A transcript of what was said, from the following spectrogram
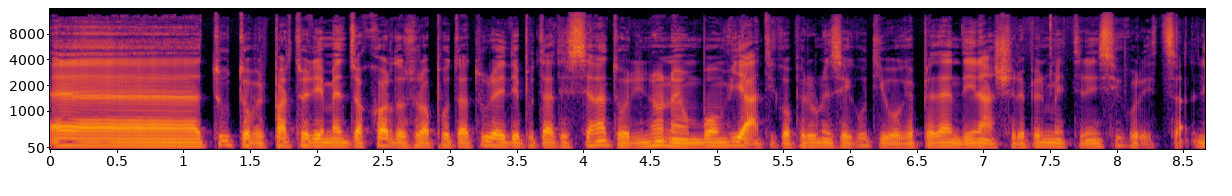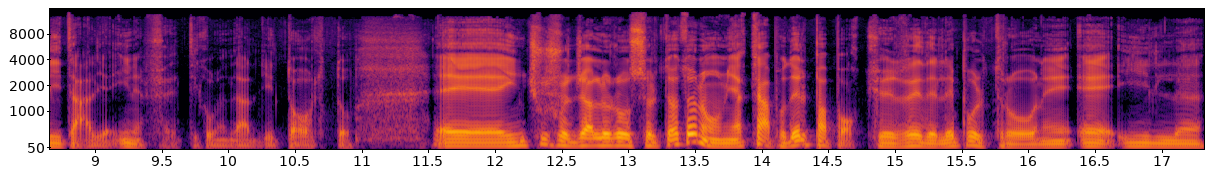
Eh, tutto per partorire mezzo accordo sulla potatura dei deputati e senatori non è un buon viatico per un esecutivo che pretende di nascere per mettere in sicurezza l'Italia. In effetti, come dargli torto. Eh, in ciucio giallo-rosso il Totonomi, a capo del Papocchio, il re delle poltrone, è il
